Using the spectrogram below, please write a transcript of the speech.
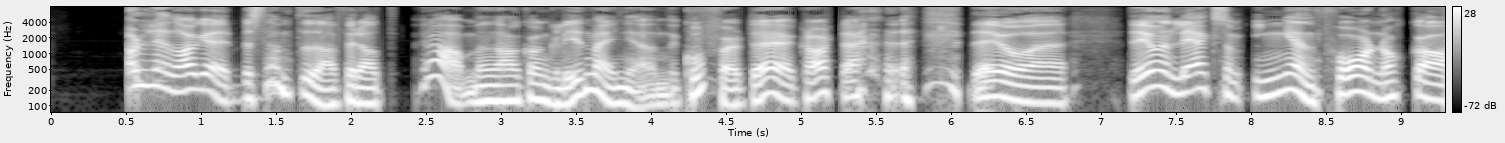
alle dager bestemte deg for at ja, men han kan glide meg inn i en koffert, det er klart det. Det er jo uh, det er jo en lek som ingen får noe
